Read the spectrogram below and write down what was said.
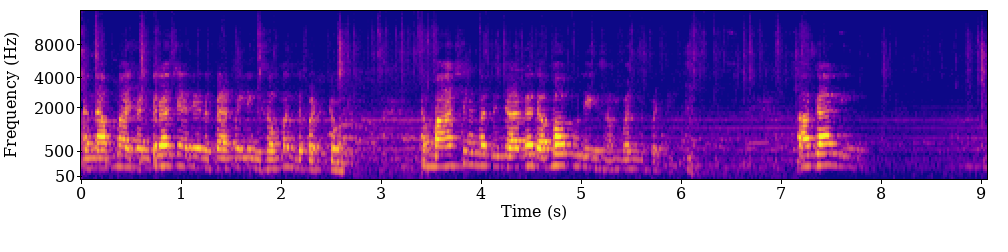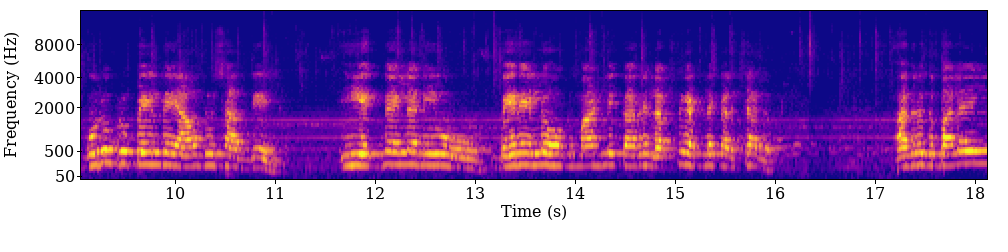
ನನ್ನ ಅಮ್ಮ ಶಂಕರಾಚಾರ್ಯರ ಫ್ಯಾಮಿಲಿಗೆ ಸಂಬಂಧಪಟ್ಟವರು ನಮ್ಮ ಆಶ್ರಮದ ಜಾಗ ರಮಾಪುರಿಗೆ ಸಂಬಂಧಪಟ್ಟಿದ್ದು ಹಾಗಾಗಿ ಗುರು ಕೃಪೆ ಇಲ್ಲದೆ ಯಾವುದೂ ಸಾಧ್ಯ ಇಲ್ಲ. ಈ ಯಜ್ಞ ಎಲ್ಲ ನೀವು ಬೇರೆ ಎಲ್ಲೋ ಹೋಗಿ ಮಾಡಲಿಕ್ಕಾದ್ರೆ ಲಕ್ಷಗಟ್ಟಲೆ ಖರ್ಚಾಗುತ್ತೆ. ಅದ್ರದ್ದು ಫಲ ಎಲ್ಲ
